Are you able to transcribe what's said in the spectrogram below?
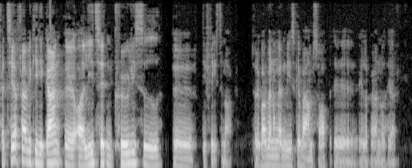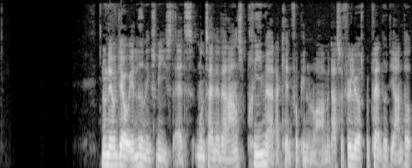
kvarter før vi gik i gang, øh, og er lige til den kølige side, øh, de fleste nok. Så det kan godt være, at nogle af dem lige skal varmes op, øh, eller gøre noget her. Nu nævnte jeg jo indledningsvis, at Montagne de Reims primært er kendt for Pinot Noir, men der er selvfølgelig også beplantet de andre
